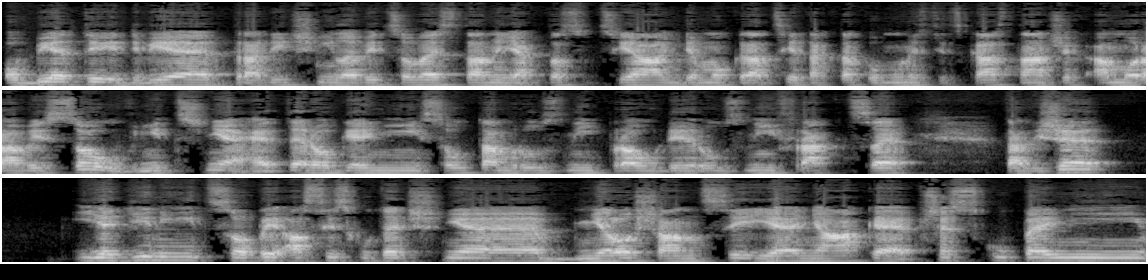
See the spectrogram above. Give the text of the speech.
obě ty dvě tradiční levicové strany, jak ta sociální demokracie, tak ta komunistická strana Čech a Moravy, jsou vnitřně heterogenní, jsou tam různý proudy, různé frakce, takže jediný, co by asi skutečně mělo šanci, je nějaké přeskupení,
